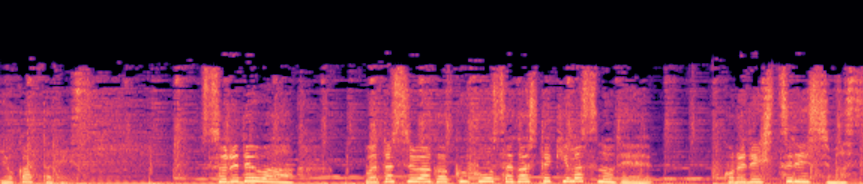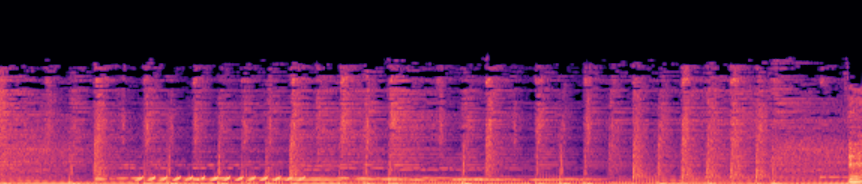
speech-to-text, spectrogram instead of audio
よかったです。それでは私は楽譜を探してきますのでこれで失礼します。え？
